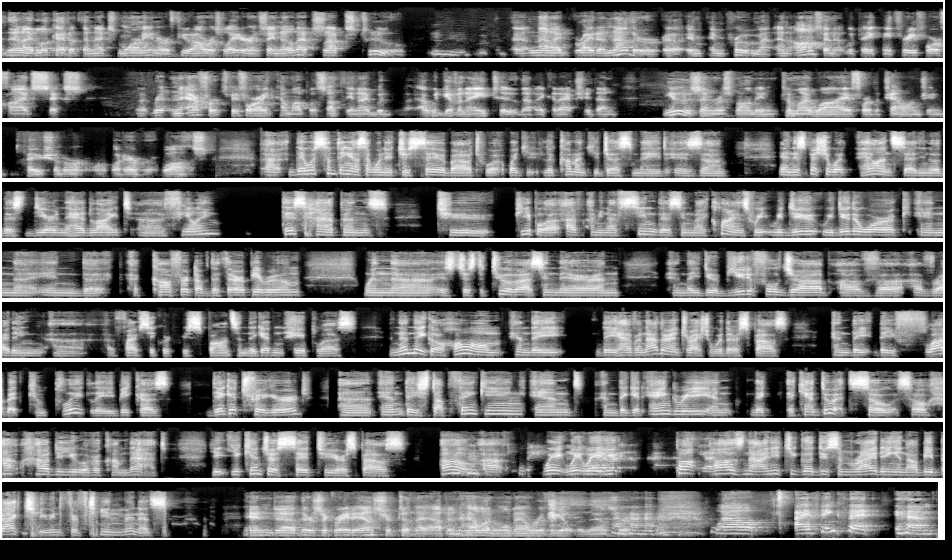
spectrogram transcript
And then I'd look at it the next morning or a few hours later and say, no, that sucks too. Mm-hmm. And then I'd write another uh, Im- improvement. And often it would take me three, four, five, six uh, written efforts before I'd come up with something I would I would give an A to that I could actually then use in responding to my wife or the challenging patient or, or whatever it was. Uh, there was something else I wanted to say about what, what you, the comment you just made is, um, and especially what Helen said, you know, this deer in the headlight uh, feeling. This happens to people I've, i mean i've seen this in my clients we, we do we do the work in uh, in the uh, comfort of the therapy room when uh, it's just the two of us in there and and they do a beautiful job of uh, of writing uh, a five secret response and they get an a plus and then they go home and they they have another interaction with their spouse and they they flub it completely because they get triggered uh, and they stop thinking and and they get angry and they, they can't do it. So so how how do you overcome that? You, you can't just say to your spouse oh uh, wait wait wait you, pa- pause now. I need to go do some writing and i'll be back to you in 15 minutes. And uh, there's a great answer to that and helen will now reveal the answer. Well i think that um,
